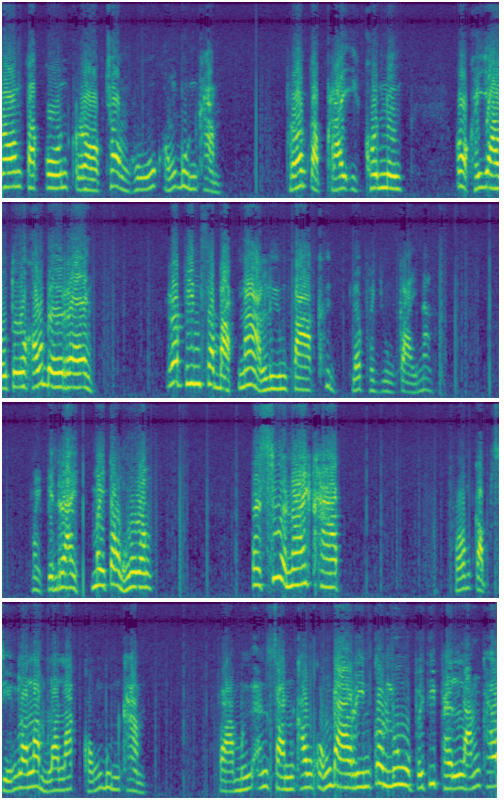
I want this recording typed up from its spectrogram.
ร้องตะโกนกรอกช่องหูของบุญคำพร้อมกับใครอีกคนหนึ่งก็เขย่าตัวเขาโดยแรงระพินสะบัดหน้าลืมตาขึ้นแล้วพยุงกายนั่ง ไม่เป็นไร ไม่ต้องห่วง แต่เสื้อนายขาด พร้อมกับเสียงละล่ำละลักของบุญคำฝ่ามืออันสั่นเขาของดารินก็ลูบไปที่แผ่นหลังเขา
